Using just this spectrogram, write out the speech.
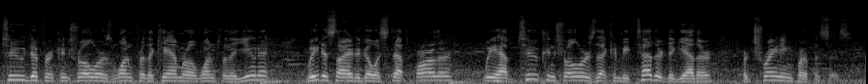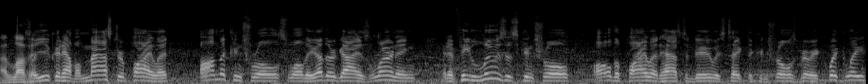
two different controllers, one for the camera, one for the unit, we decided to go a step farther. We have two controllers that can be tethered together for training purposes. I love so it. So you can have a master pilot on the controls while the other guy is learning, and if he loses control, all the pilot has to do is take the controls very quickly,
